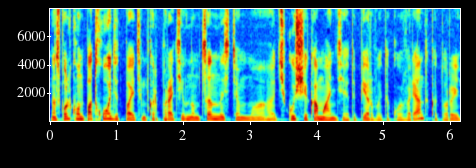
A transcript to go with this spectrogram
насколько он подходит по этим корпоративным ценностям текущей команде. Это первый такой вариант, который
